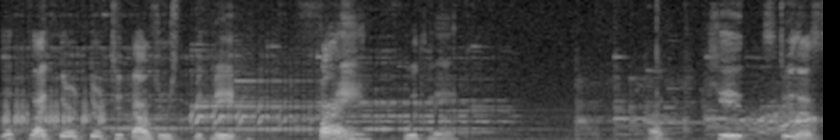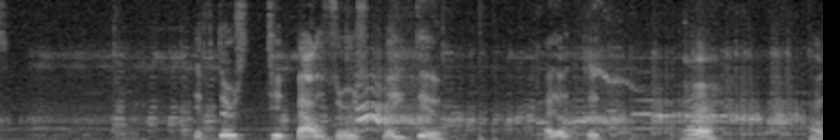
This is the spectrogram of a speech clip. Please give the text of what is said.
look like there there are two Bowser's with me. Fine with me. Okay, let's do this. If there's two Bowsers, what do you do? I don't... Uh, uh,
